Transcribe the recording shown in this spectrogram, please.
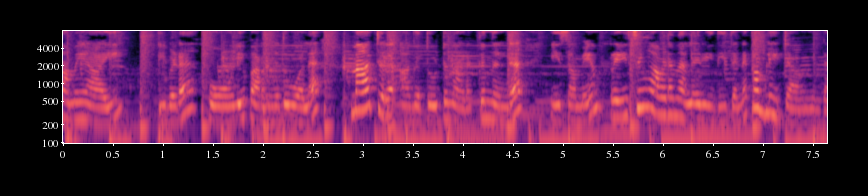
സമയമായി. ഇവിടെ ഹോളി പറഞ്ഞതുപോലെ മാറ്റർ അകത്തോട്ട് നടക്കുന്നുണ്ട്. ഈ സമയം റേസിംഗ് അവിടെ നല്ല രീതിയിൽ തന്നെ കംപ്ലീറ്റ് ആവുന്നുണ്ട്.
